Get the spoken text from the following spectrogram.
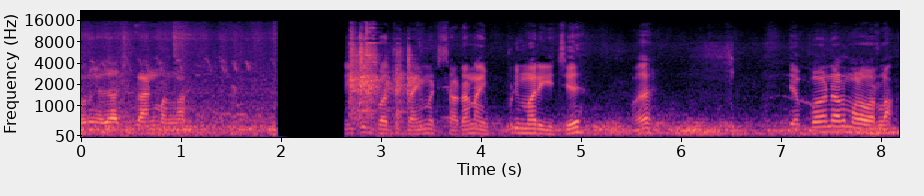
ஒரு ஏதாச்சும் பிளான் பண்ணலாம். வீட்டுக்கு பார்த்து கிளைமேட் சடனாக இப்படி மாறிக்கிச்சு. எப்போ வேணாலும் மழை வரலாம்.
